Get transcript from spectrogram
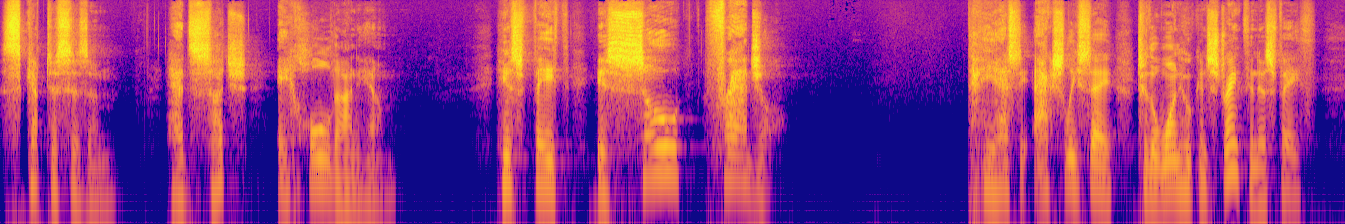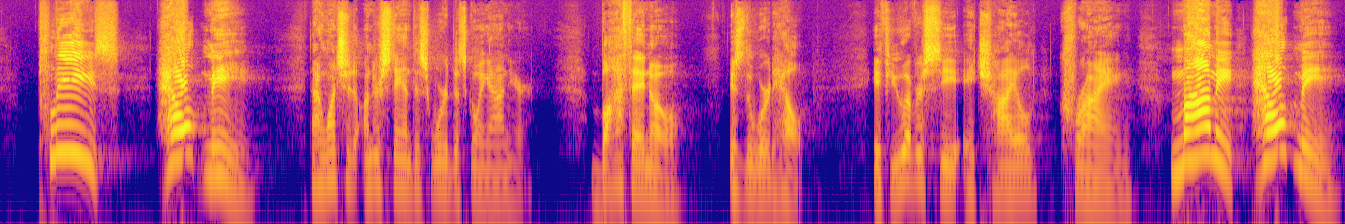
Skepticism had such a hold on him. His faith is so fragile that he has to actually say to the one who can strengthen his faith, Please help me. Now, I want you to understand this word that's going on here. Batheno is the word help. If you ever see a child crying, Mommy, help me!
